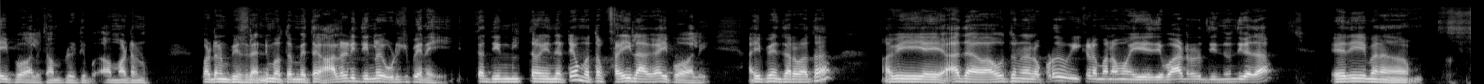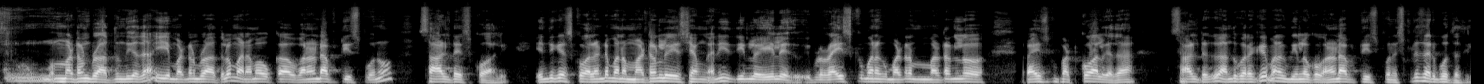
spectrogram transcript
అయిపోవాలి కంప్లీట్ ఆ మటన్. మటన్ పీసులు అన్నీ మొత్తం మెత్తగా ఆల్రెడీ దీనిలో ఉడికిపోయినాయి. ఇంకా దీంట్లో ఏంటంటే మొత్తం ఫ్రై లాగా అయిపోవాలి. అయిపోయిన తర్వాత అవి అది అవుతున్నప్పుడు ఇక్కడ మనం ఇది వాటర్ దీని ఉంది కదా ఏది మన మటన్ బ్రాత్ ఉంది కదా ఈ మటన్ బ్రాత్లో మనం ఒక one and half teaspoon salt వేసుకోవాలి. ఎందుకు వేసుకోవాలంటే మనం మటన్లో వేసాం కానీ దీనిలో వేయలేదు. ఇప్పుడు రైస్కు మనకు మటన్ మటన్లో రైస్కు పట్టుకోవాలి కదా సాల్ట్ అందుకొరకే మనకు దీనిలో ఒక వన్ అండ్ హాఫ్ టీ స్పూన్ వేసుకుంటే సరిపోతుంది.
